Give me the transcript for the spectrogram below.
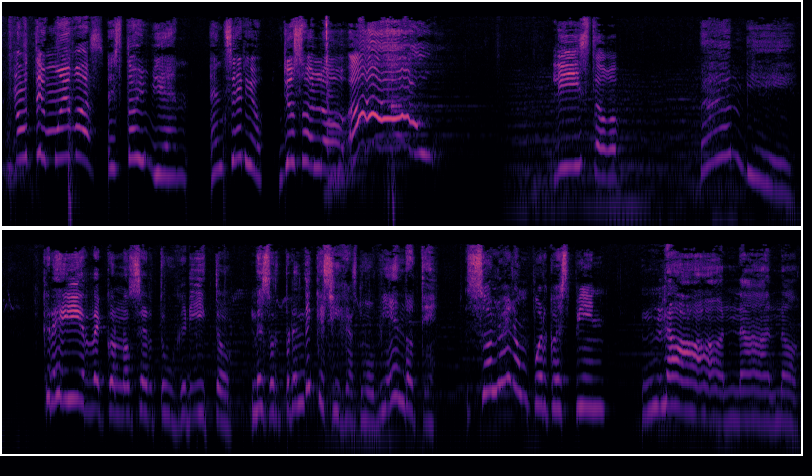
No te muevas. Estoy bien. En serio. Yo solo... ¡Au! Listo. Bambi, creí reconocer tu grito. Me sorprende que sigas moviéndote. Solo era un puerco espín. No, no, no.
